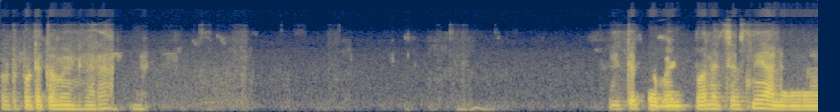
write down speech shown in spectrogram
फटफट कमेंट करा इथे कमेंट कोणाच्याच नाही आलं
